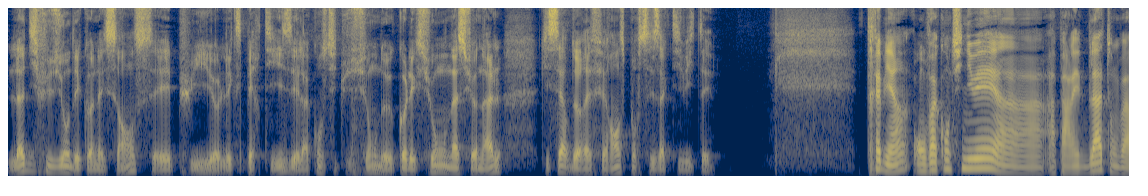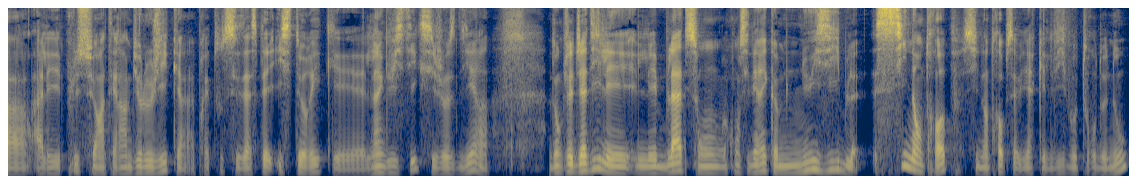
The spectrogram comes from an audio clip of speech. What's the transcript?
la diffusion des connaissances et puis l'expertise et la constitution de collections nationales qui servent de référence pour ces activités. Très bien. On va continuer à, parler de blattes. On va aller plus sur un terrain biologique, après tous ces aspects historiques et linguistiques, si j'ose dire. Donc, j'ai déjà dit, les, les blattes sont considérées comme nuisibles synanthropes. Synanthropes, ça veut dire qu'elles vivent autour de nous.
